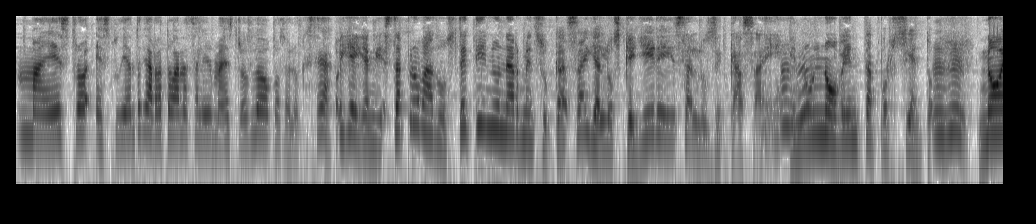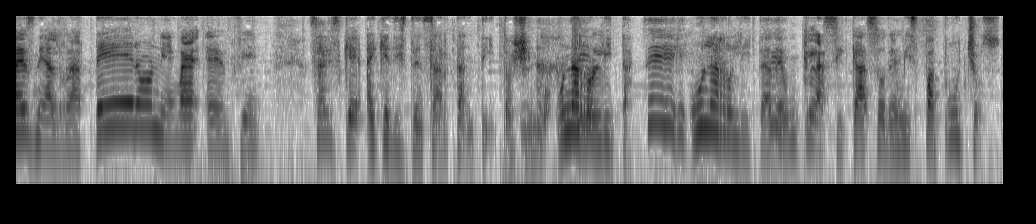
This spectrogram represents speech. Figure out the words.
maestro, estudiante, que al rato van a salir maestros locos o lo que sea. Oye, Yani, está probado. Usted tiene un arma en su casa y a los que hiere es a los de casa, ¿eh? En un 90%. No es ni al ratero, ni... En fin. ¿Sabes qué? Hay que distensar tantito, Shimbo. Una rolita. Sí. Una rolita de un clasicazo de mis papuchos.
